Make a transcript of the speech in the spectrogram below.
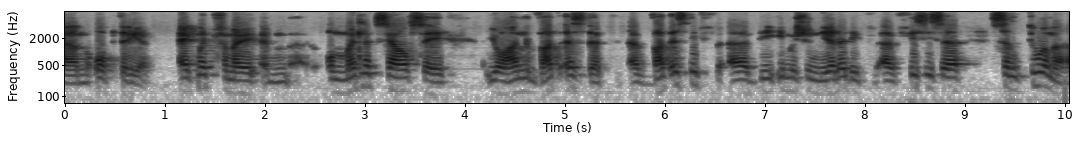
ehm um, optree. Ek moet vir my um, onmiddellik self sê, Johan, wat is dit? Uh, wat is die uh, die emosionele, die uh, fisiese simptome,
